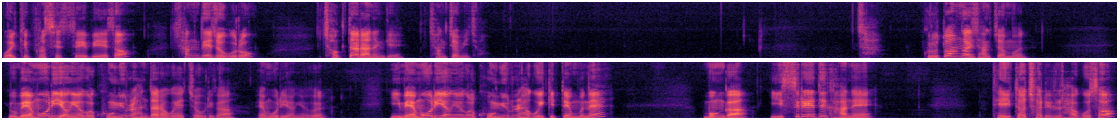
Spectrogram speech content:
멀티 프로세스에 비해서 상대적으로 적다라는 게 장점이죠. 자, 그리고 또 한 가지 장점은 이 메모리 영역을 공유를 한다라고 했죠, 우리가. 메모리 영역을. 이 메모리 영역을 공유를 하고 있기 때문에 뭔가 이 스레드 간에 데이터 처리를 하고서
